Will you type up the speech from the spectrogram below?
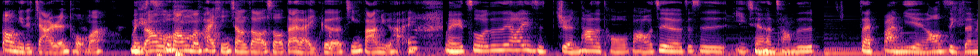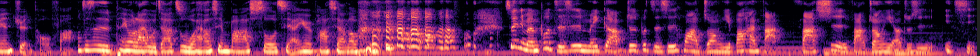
抱你的假人头吗？然后我帮我们拍形象照的时候，带来一个金发女孩。没错，就是要一直卷她的头发。我记得就是以前很常，就是在半夜，然后自己在那边卷头发。就是朋友来我家住，我还要先把它收起来，因为怕吓到朋友。所以你们不只是 make up，就是不只是化妆，也包含发发饰、发妆，也要就是一起。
